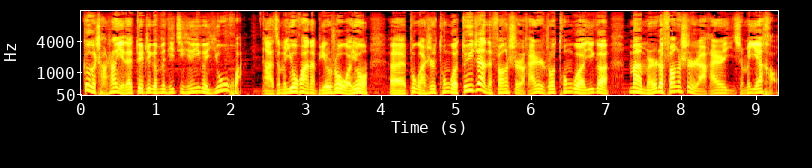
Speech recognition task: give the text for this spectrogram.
各个厂商也在对这个问题进行一个优化。啊，怎么优化呢？比如说我用呃，不管是通过堆栈的方式，还是说通过一个慢门的方式啊，还是什么也好，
